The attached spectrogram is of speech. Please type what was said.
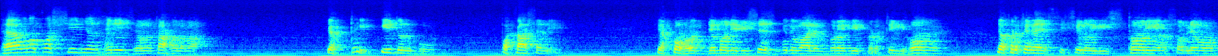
Певно, послідня згинить золота голова, як той ідол був показаний якого демони віси збудували в боротьбі проти Єгови, на противенстві цілої історії, особливо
